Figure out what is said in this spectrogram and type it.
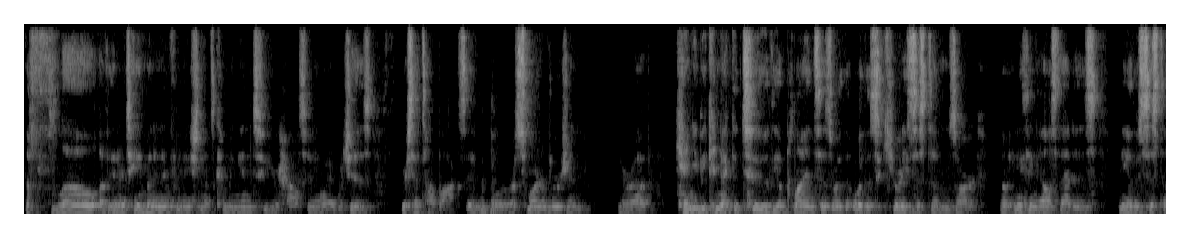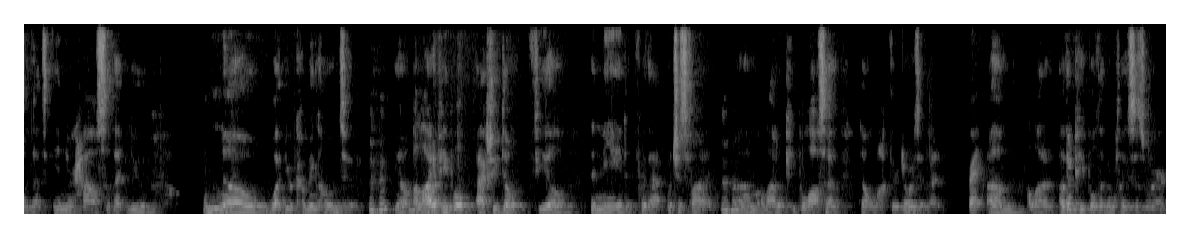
the flow of entertainment and information that's coming into your house anyway, which is your set-top box and Mhm. or a smarter version thereof? Can you be connected to the appliances or the, or the security systems or you know, anything else that is any other system that's in your house so that you know what you're coming home to? Mhm. You know, a lot of people actually don't feel the need for that, which is fine. Mhm. Um, a lot of people also don't lock their doors at night. Right. Um, a lot of other people live in places where,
